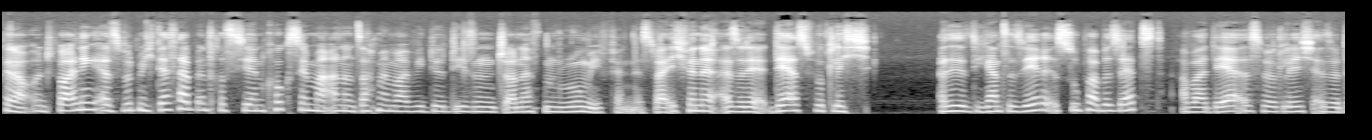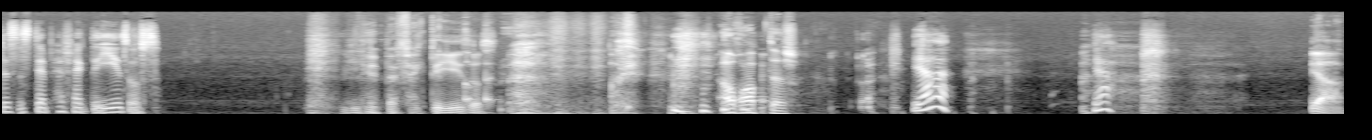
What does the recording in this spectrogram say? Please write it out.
Genau, und vor allen Dingen, es würde mich deshalb interessieren, guck's dir mal an und sag mir mal, wie du diesen Jonathan Rumi findest. Weil ich finde, also der, der ist wirklich, also die ganze Serie ist super besetzt, aber der ist wirklich, also das ist der perfekte Jesus. Der perfekte Jesus. Auch optisch. Ja. Ja. Ja.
